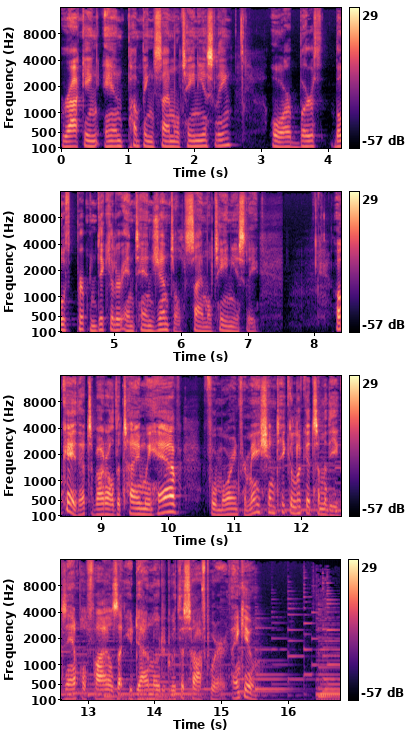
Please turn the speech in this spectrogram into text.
rocking and pumping simultaneously or both, both perpendicular and tangential simultaneously. Okay, that's about all the time we have. For more information, take a look at some of the example files that you downloaded with the software. Thank you.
